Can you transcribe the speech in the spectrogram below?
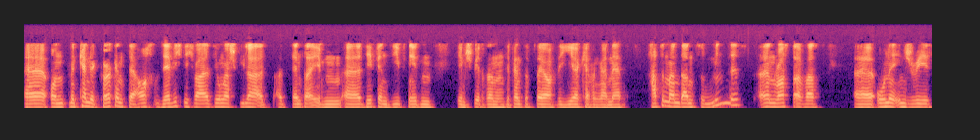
Äh, und mit Kendrick Perkins, der auch sehr wichtig war als junger Spieler, als, als Center eben äh, defensiv neben dem späteren Defensive Player of the Year Kevin Garnett, hatte man dann zumindest ein Roster, was äh, ohne Injuries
